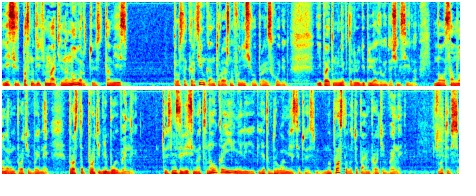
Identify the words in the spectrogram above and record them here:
если посмотреть внимательно номер, то есть там есть просто картинка, антураж, на фоне чего происходит. И поэтому некоторые люди привязывают очень сильно. Но сам номер, он против войны. Просто против любой войны. То есть независимо, это на Украине или где-то в другом месте. То есть мы просто выступаем против войны. Вот и все.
